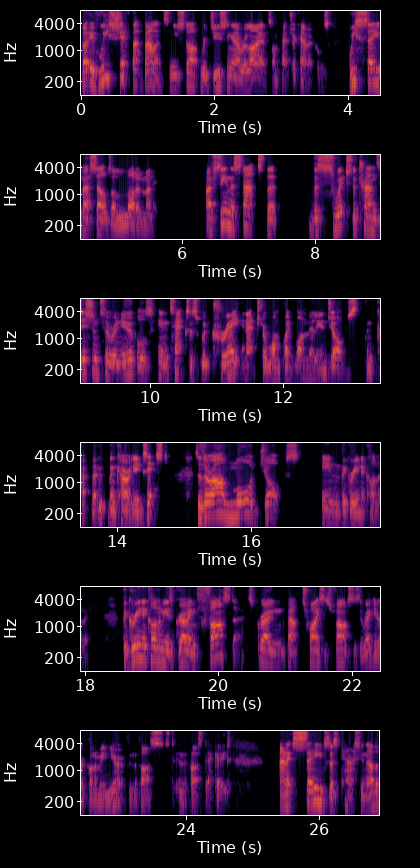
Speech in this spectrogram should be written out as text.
But if we shift that balance and you start reducing our reliance on petrochemicals, we save ourselves a lot of money. I've seen the stats that the switch, the transition to renewables in Texas would create an extra 1.1 million jobs than, than currently exist. So there are more jobs in the green economy. The green economy is growing faster. It's grown about twice as fast as the regular economy in Europe in the past in the past decade, and it saves us cash in other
